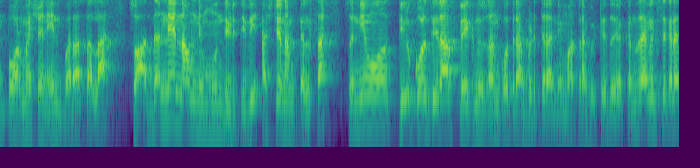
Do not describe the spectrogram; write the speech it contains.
ಇನ್ಫಾರ್ಮೇಷನ್ ಏನು ಬರತ್ತಲ್ಲ ಸೊ ಅದನ್ನೇ ನಾವು ನಿಮ್ಮ ಮುಂದೆ ಇಡ್ತೀವಿ. ಅಷ್ಟೇ ನಮ್ಮ ಕೆಲಸ. ಸೊ ನೀವು ತಿಳ್ಕೊಳ್ತೀರಾ ಫೇಕ್ ನ್ಯೂಸ್ ಅನ್ಕೋತೀರಾ, ಬಿಡ್ತೀರಾ, ನಿಮ್ಮ ಹತ್ರ ಬಿಟ್ಟಿದ್ದು ಯಾಕಂದ್ರೆ ವೀಕ್ಷಕರೇ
